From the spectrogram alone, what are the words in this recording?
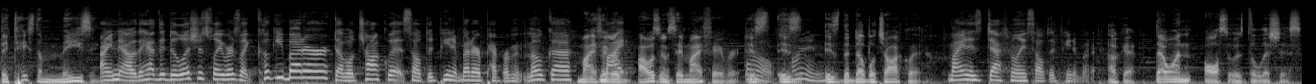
they taste amazing. I know. They have the delicious flavors like cookie butter, double chocolate, salted peanut butter, peppermint mocha. My favorite, I was going to say my favorite Oh, is, Oh, is, fine. is the double chocolate. mine is definitely salted peanut butter. Okay, that one also is delicious.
